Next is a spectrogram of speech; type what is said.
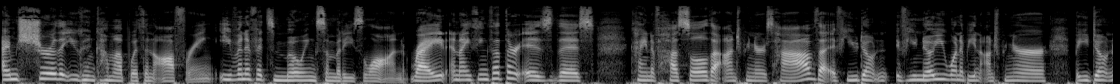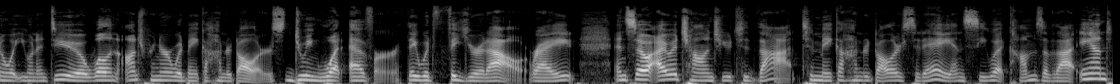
I'm sure that you can come up with an offering, even if it's mowing somebody's lawn, right? And I think that there is this kind of hustle that entrepreneurs have that if you don't, if you know you want to be an entrepreneur, but you don't don't know what you want to do, well, an entrepreneur would make $100 doing whatever. They would figure it out, right? And so I would challenge you to that, to make $100 today and see what comes of that. And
